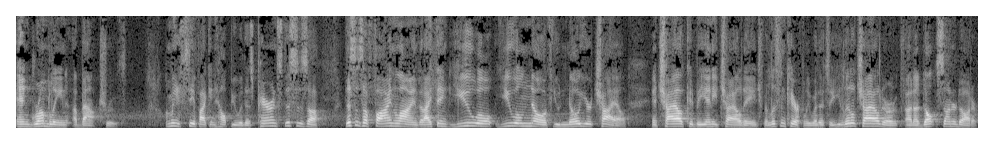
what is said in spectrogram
and grumbling about truth. Let me see if I can help you with this. Parents, this is a this is a fine line that I think you will you will know if you know your child. And child could be any child age, but listen carefully, whether it's a little child or an adult son or daughter.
